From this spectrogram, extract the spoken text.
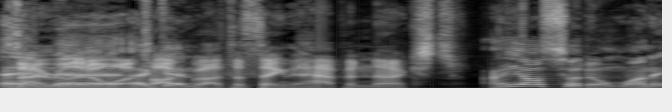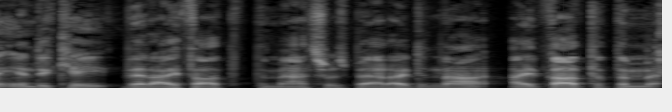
'Cause I and, really don't uh, want to talk about the thing that happened next. i also don't want to indicate that i thought that the match was bad i did not i thought that the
